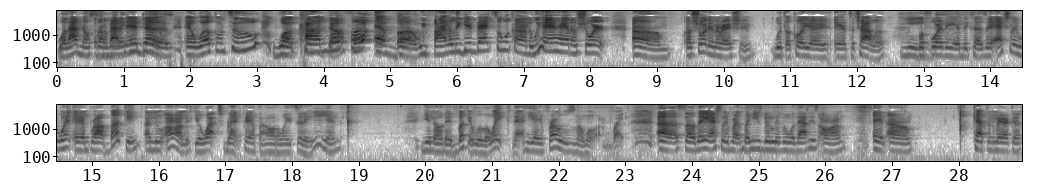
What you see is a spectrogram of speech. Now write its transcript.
Well, I know somebody, Somebody that does. does. And welcome to Wakanda Wakanda Forever. Forever. We finally get back to Wakanda. We had had a short, um, a short interaction with Okoye and T'Challa Yes. before then because they actually went and brought Bucky a new arm. If you watch Black Panther all the way to the end, you know that Bucky was awake now. He ain't froze no more. "Right, Uh, so they actually, brought, but he's been living without his arm, and um, Captain America,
